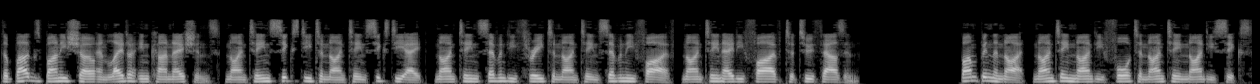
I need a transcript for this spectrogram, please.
The Bugs Bunny Show and Later Incarnations 1960–1968, 1973–1975, 1985–2000. Bump in the Night 1994–1996.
